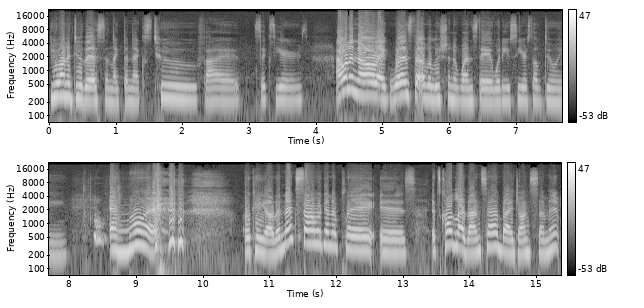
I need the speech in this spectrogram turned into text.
You want to do this in like the next two, five, six years. I want to know like what is the evolution of Wednesday? What do you see yourself doing, and more. Okay, y'all. The next song we're gonna play is it's called La Danza by John Summit.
